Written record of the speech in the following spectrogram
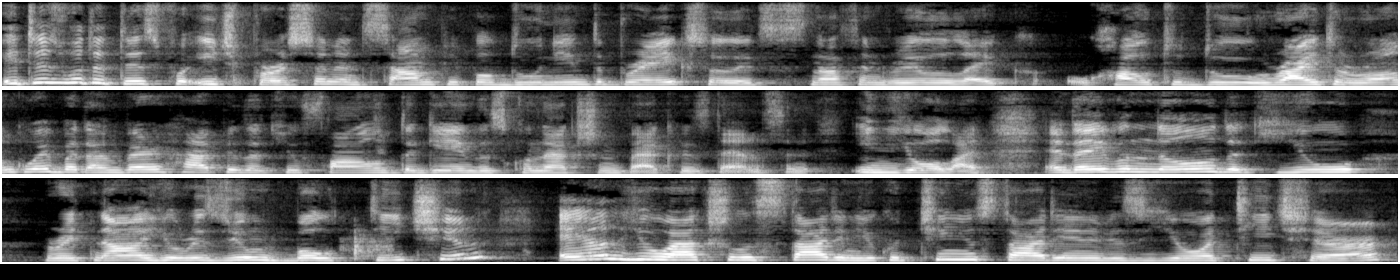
it is what it is for each person and some people do need the break so it's nothing really like how to do right or wrong way but i'm very happy that you found again this connection back with dancing in your life. And i even know that you right now you resumed both teaching and you actually studying. You continue studying with your teacher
